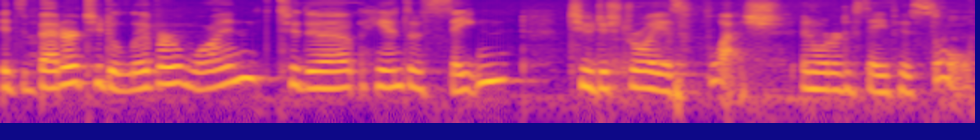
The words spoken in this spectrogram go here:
it's better to deliver one to the hands of Satan to destroy his flesh in order to save his soul.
